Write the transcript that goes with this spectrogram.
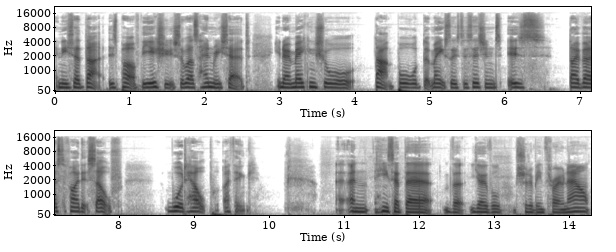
And he said that is part of the issue. So as Henry said, you know, making sure that board that makes those decisions is diversified itself would help. I think and he said there that Yeovil should have been thrown out.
